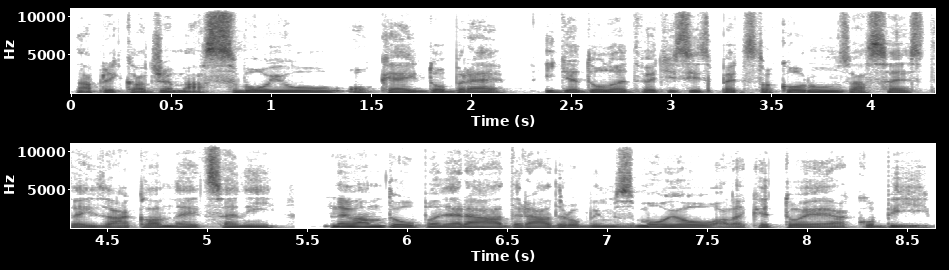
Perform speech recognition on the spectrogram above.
Napríklad, že má svoju, OK, dobre, ide dole 2500 korún zase z tej základnej ceny. Nemám to úplne rád, rád robím s mojou, ale keď to je akoby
